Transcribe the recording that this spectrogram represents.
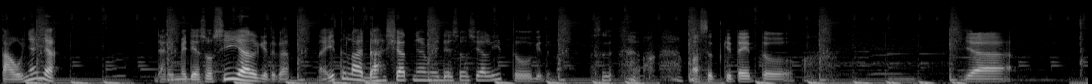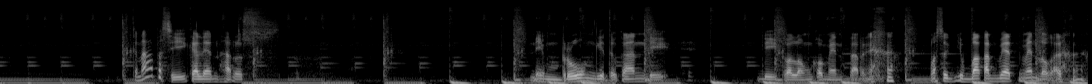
taunya ya dari media sosial gitu kan. Nah itulah dahsyatnya media sosial itu gitu. Nah maksud kita itu ya kenapa sih kalian harus nimbrung gitu kan di di kolom komentarnya. Masuk jebakan Batman loh kan.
